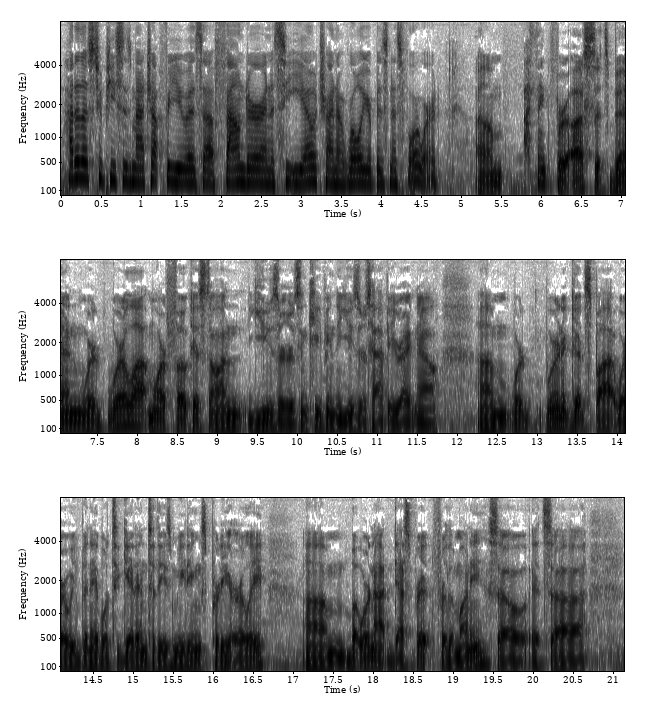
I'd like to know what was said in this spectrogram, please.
How do those two pieces match up for you as a founder and a CEO trying to roll your business forward? Um, I think for us, it's been we're we're a lot more focused on users and keeping the users happy right now. Um, we're we're in a good spot where we've been able to get into these meetings pretty early, um, but we're not desperate for the money. So it's uh,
